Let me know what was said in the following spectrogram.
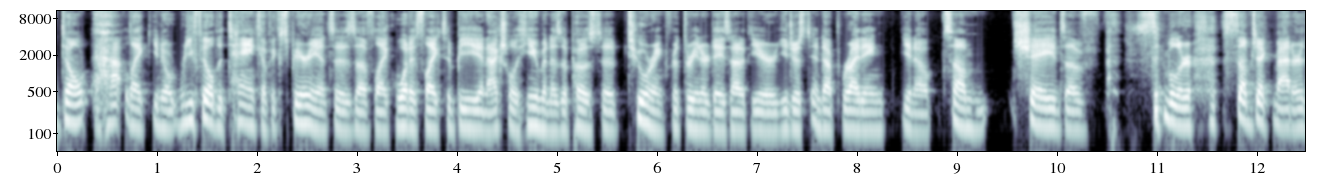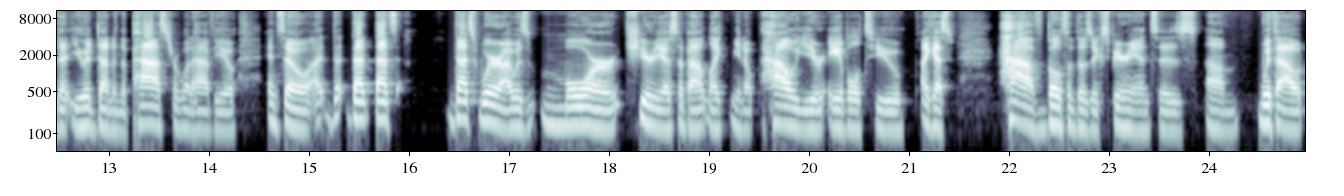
don't have like you know refill the tank of experiences of like what it's like to be an actual human as opposed to touring for 300 days out of the year you just end up writing you know some shades of similar subject matter that you had done in the past or what have you. And so I, th- that that's that's where i was more curious about like you know how you're able to i guess have both of those experiences um, without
